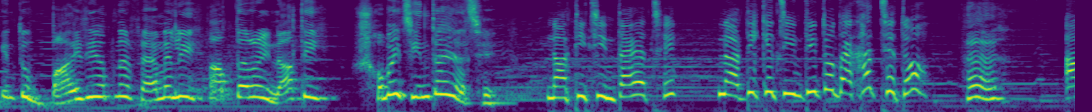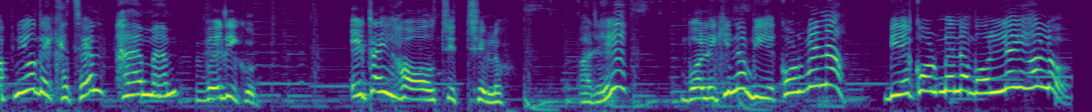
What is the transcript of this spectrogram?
কিন্তু বাইরে আপনার ফ্যামিলি আপনার ওই নাতি সবাই চিন্তায় আছে। নাতি চিন্তায় আছে? নাতিকে চিন্তিত দেখাচ্ছে তো? হ্যাঁ। আপনিও দেখেছেন? হ্যাঁ ম্যাম। ভেরি গুড এটাই হওয়া উচিত ছিল। আরে বলে কি না বিয়ে করবে না? বিয়ে করবে না বললেই হলো।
